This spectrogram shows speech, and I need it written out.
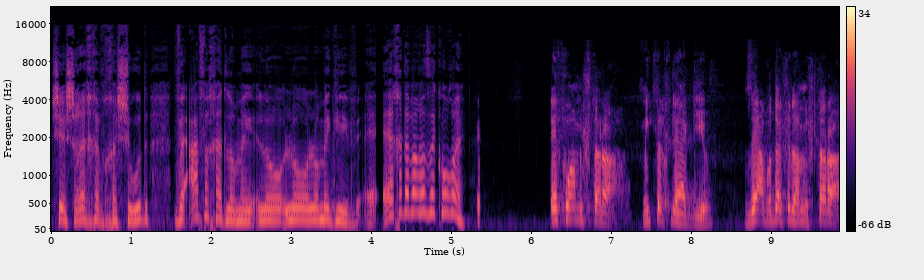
שיש רכב חשוד ואף אחד לא, לא, לא, לא מגיב. איך הדבר הדבר הזה קורה? איפה המשטרה? מי צריך להגיב? זה עבודה של המשטרה.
